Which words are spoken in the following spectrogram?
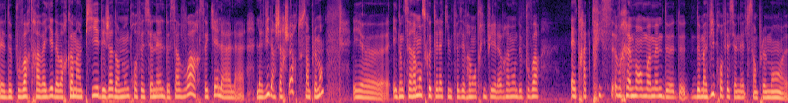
et de pouvoir travailler, d'avoir comme un pied déjà dans le monde professionnel, de savoir ce qu'est la, la, la vie d'un chercheur, tout simplement. Et, euh, et donc c'est vraiment ce côté-là qui me faisait vraiment triper, là, vraiment de pouvoir être actrice vraiment moi-même de, de, ma vie professionnelle, tout simplement, euh,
